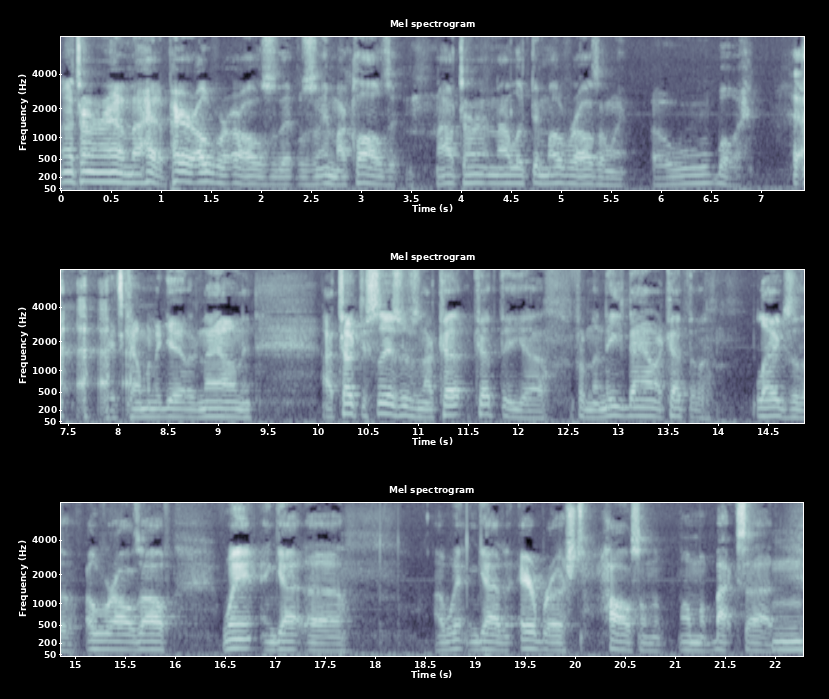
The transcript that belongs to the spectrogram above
And I turned around and I had a pair of overalls that was in my closet. And I turned and I looked at my overalls. I went, oh boy, it's coming together now. And I took the scissors and I cut cut the uh, from the knees down. I cut the legs of the overalls off. Went and got uh, I went and got an airbrushed hoss on the on my backside. And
